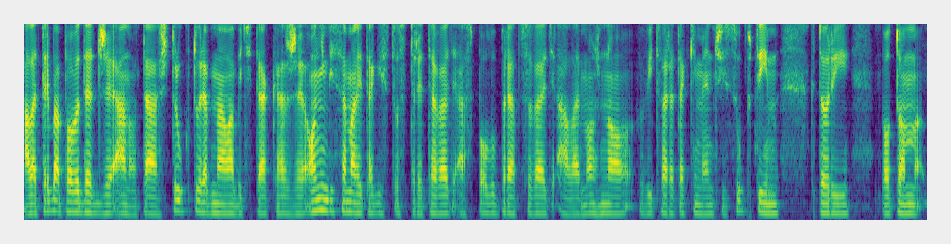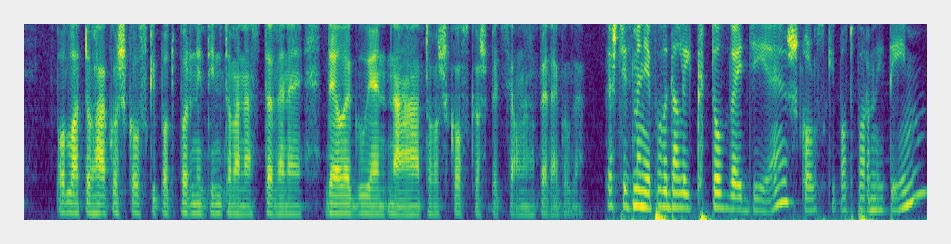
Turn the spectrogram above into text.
Ale treba povedať, že áno, tá štruktúra mala byť taká, že oni by sa mali takisto stretávať a spolupracovať, ale možno vytvárať taký menší subtým, ktorý potom podľa toho, ako školský podporný tým to má nastavené, deleguje na toho školského špeciálneho pedagóga. Ešte sme nepovedali, kto vedie školský podporný tím.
